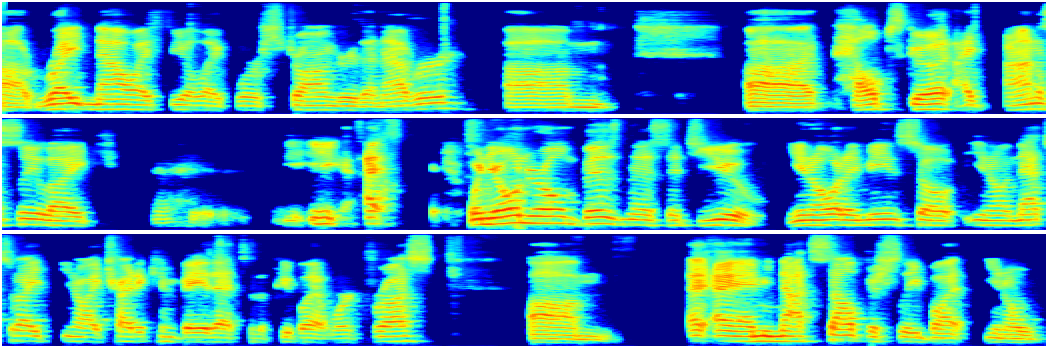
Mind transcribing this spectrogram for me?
Uh, right now, I feel like we're stronger than ever. Um, uh, helps good. I honestly like. I, when you own your own business, it's you. You know what I mean? So, you know, and that's what I, you know, I try to convey that to the people that work for us. Um, I, I mean, not selfishly, but you know,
